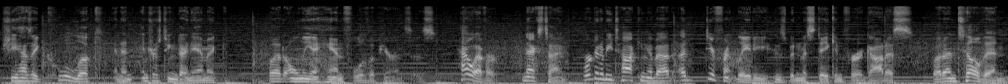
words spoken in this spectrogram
she has a cool look and an interesting dynamic, but only a handful of appearances. However, next time, we're going to be talking about a different lady who's been mistaken for a goddess, but until then,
